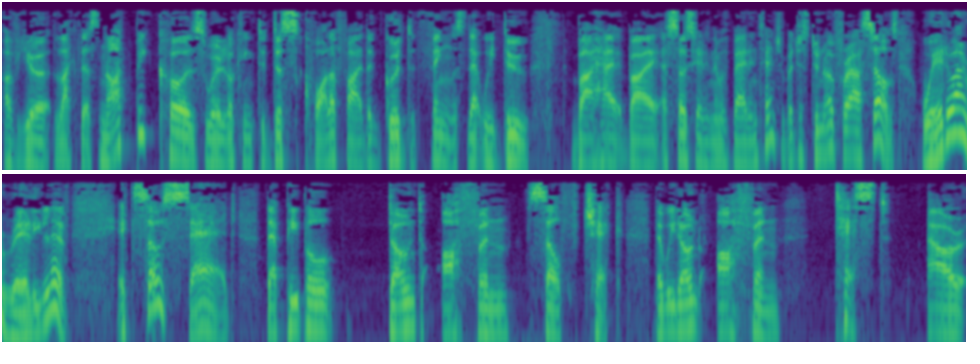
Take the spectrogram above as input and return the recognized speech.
of year like this, not because we're looking to disqualify the good things that we do by ha- by associating them with bad intention, but just to know for ourselves, where do I really live? It's so sad that people don't often self-check, that we don't often test our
